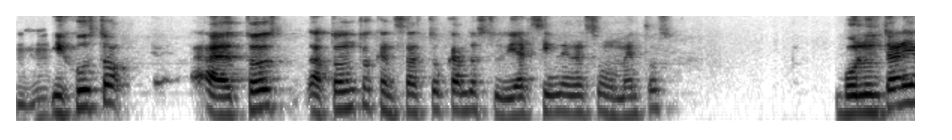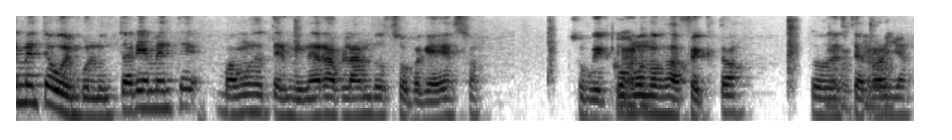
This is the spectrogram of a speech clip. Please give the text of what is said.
Ujú. Y justo a todos, a todos los que nos están tocando estudiar cine en estos momentos, voluntariamente o involuntariamente vamos a terminar hablando sobre eso, sobre cómo Claro. nos afectó todo Claro, este claro. rollo.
